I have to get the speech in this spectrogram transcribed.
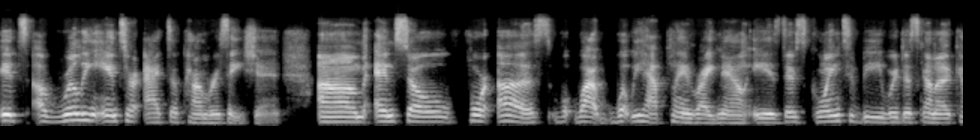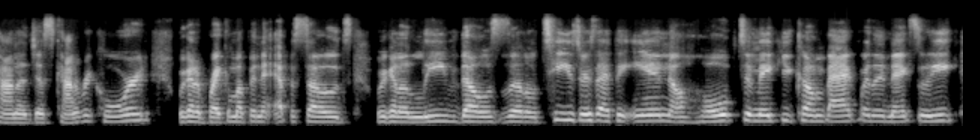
it's a really interactive conversation. Um, and so for us, what what we have planned right now is there's going to be we're just gonna kind of just kind of record. We're gonna break them up into episodes. We're gonna leave those little teasers at the end to hope to make you come back for the next week.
